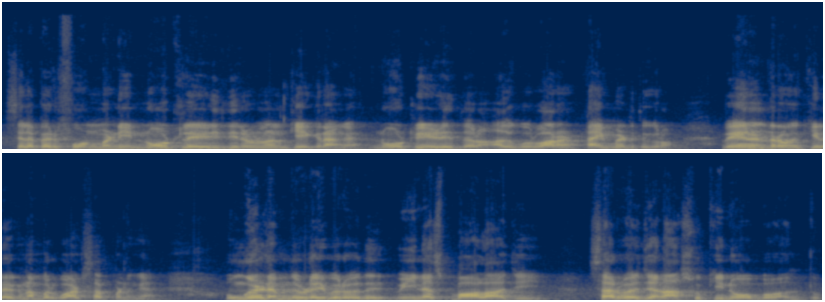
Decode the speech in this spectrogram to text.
சில பேர் ஃபோன் பண்ணி நோட்டில் எழுதிடணும்னு கேட்குறாங்க நோட்லேயும் எழுதி தரோம். அதுக்கு ஒரு வாரம் டைம் எடுத்துக்கிறோம். வேணுன்றவங்க கீழே நம்பருக்கு வாட்ஸ்அப் பண்ணுங்கள் உங்களிடம் விடைபெறுவது வீனஸ் பாலாஜி. சர்வஜனா சுக்கினோ பவந்து.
